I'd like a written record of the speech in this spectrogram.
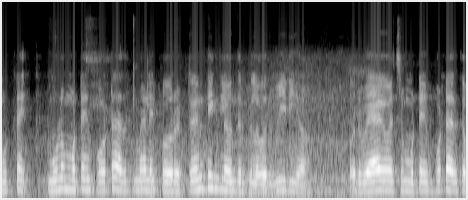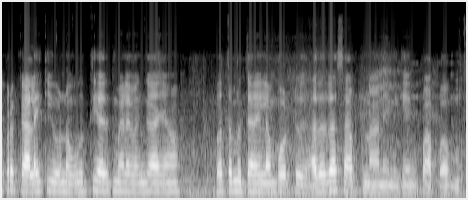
முட்டை. முழு முட்டை போட்டு அதுக்கு மேலே இப்போ ஒரு ட்ரெண்டிங்கில் வந்திருக்குல்ல ஒரு வீடியோ. ஒரு வேக வச்ச முட்டையை போட்டு அதுக்கப்புறம் கலக்கி ஒன்று ஊற்றி அதுக்கு மேலே வெங்காயம் கொத்தமல்லி தலையெல்லாம் போட்டு அதை தான் சாப்பிட்டேன் நான் இன்னைக்கு எங்கள் பாப்பாவும்.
